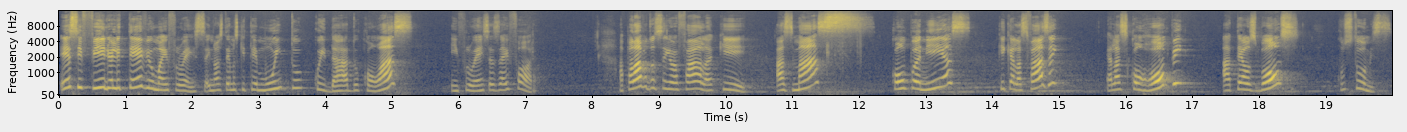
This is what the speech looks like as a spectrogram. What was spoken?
esse filho, ele teve uma influência, e nós temos que ter muito cuidado com as influências aí fora. A palavra do Senhor fala que as más companhias, o que, que elas fazem? Elas corrompem até os bons costumes.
